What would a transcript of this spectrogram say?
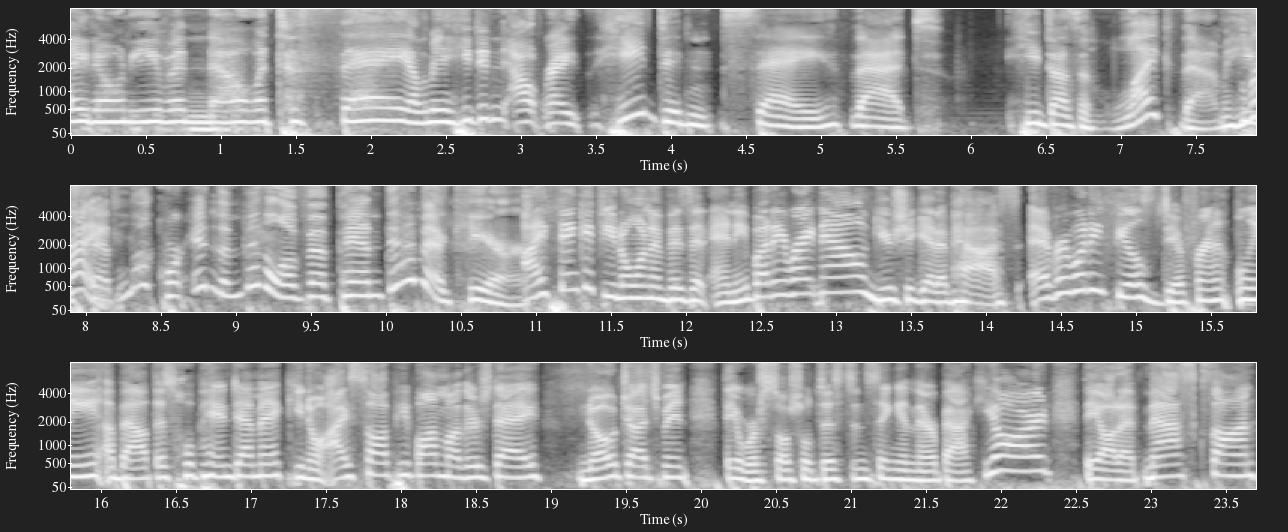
I don't even know what to say. I mean, he didn't outright, he didn't say that he doesn't like them. He Right. said, look, we're in the middle of a pandemic here. I think if you don't want to visit anybody right now, you should get a pass. Everybody feels differently about this whole pandemic. You know, I saw people on Mother's Day, no judgment. They were social distancing in their backyard. They all had masks on.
